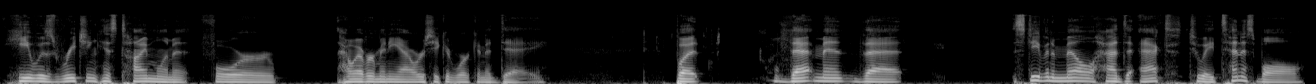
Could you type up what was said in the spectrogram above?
he was reaching his time limit for however many hours he could work in a day. But that meant that Stephen Amell had to act to a tennis ball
